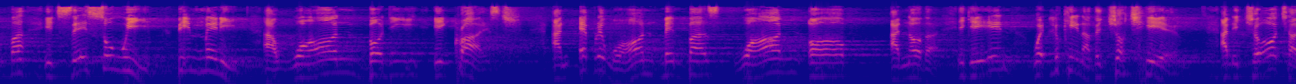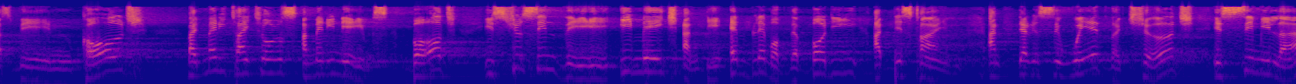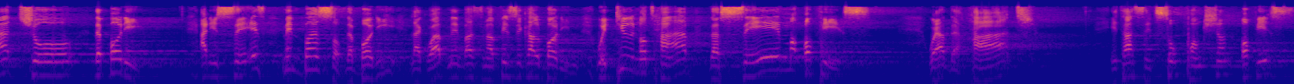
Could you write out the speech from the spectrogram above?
it says, So we, being many, are one body in Christ, and everyone members one of another. Again, we're looking at the church here. And the church has been called by many titles and many names. But is choosing the image and the emblem of the body at this time. And there is a way the church is similar to the body. And it says, members of the body, like we have members in our physical body, we do not have the same office. We have the heart, it has its own function, office.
